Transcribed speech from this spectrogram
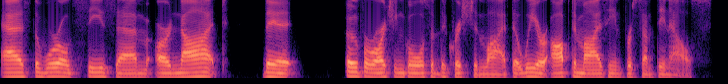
as the world sees them, are not the overarching goals of the Christian life, that we are optimizing for something else.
